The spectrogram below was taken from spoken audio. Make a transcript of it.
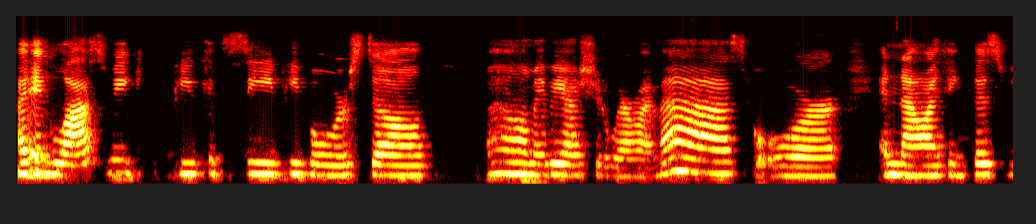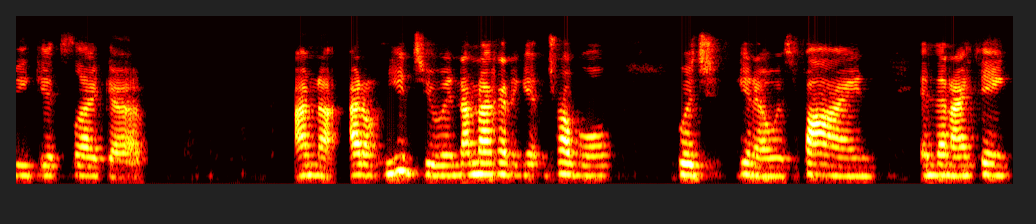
I think mm-hmm. last week you could see people were still well, maybe I should wear my mask or, and now I think this week it's like a, I'm not, I don't need to, and I'm not going to get in trouble, which, you know, is fine. And then I think,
